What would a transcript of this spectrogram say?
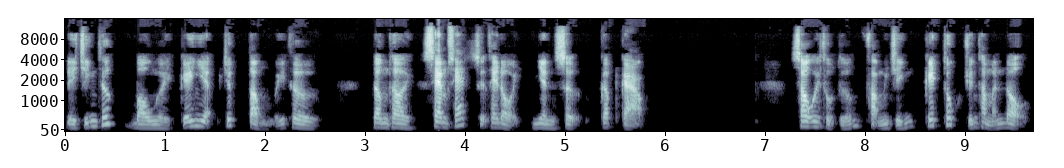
để chính thức bầu người kế nhiệm chức Tổng Bí Thư, đồng thời xem xét sự thay đổi nhân sự cấp cao. Sau khi Thủ tướng Phạm Minh Chính kết thúc chuyến thăm Ấn Độ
